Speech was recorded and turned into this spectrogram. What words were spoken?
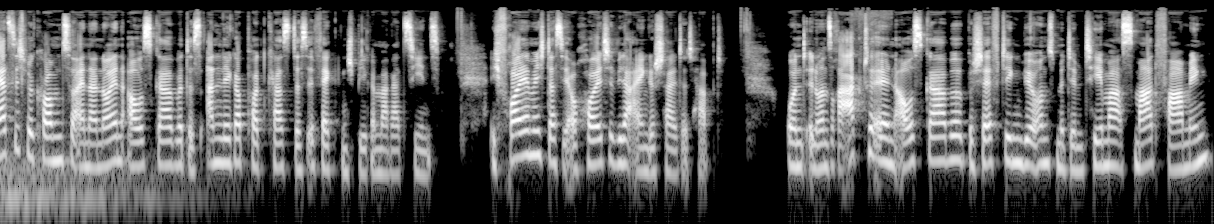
Herzlich willkommen zu einer neuen Ausgabe des Anleger-Podcasts des Effektenspiegel-Magazins. Ich freue mich, dass ihr auch heute wieder eingeschaltet habt. Und in unserer aktuellen Ausgabe beschäftigen wir uns mit dem Thema Smart Farming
